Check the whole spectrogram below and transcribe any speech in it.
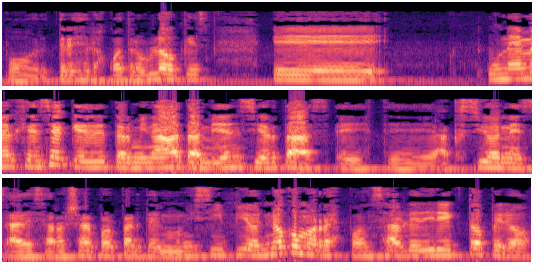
por tres de los cuatro bloques. Eh, una emergencia que determinaba también ciertas este, acciones a desarrollar por parte del municipio, no como responsable directo, pero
